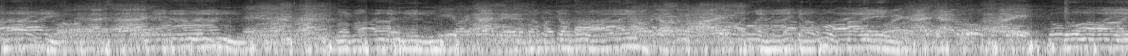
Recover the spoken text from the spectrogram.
ใช้ในน้ำนั้นอีกประการหนึ่งพระพุทธเจ้าทั้งหลายด้วยหายจากโรคภัยจงลอย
